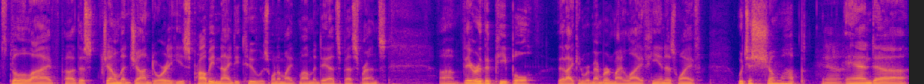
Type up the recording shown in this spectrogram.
still alive. Uh, this gentleman, John Doherty. He's probably 92. Was one of my mom and dad's best friends. Um, they're the people that I can remember in my life. He and his wife would just show up. Yeah. And uh,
